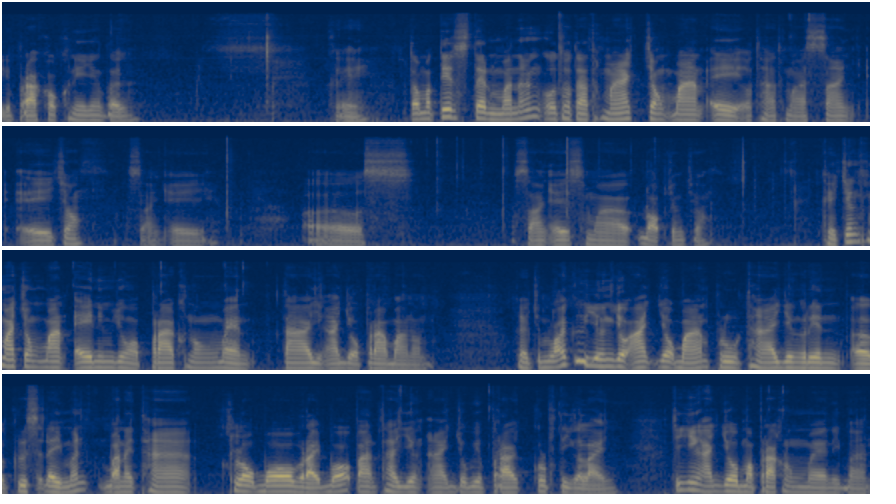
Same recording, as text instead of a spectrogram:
វាប្រើខុសគ្នាអញ្ចឹងទៅអូខេត មកទៀត statement ហ្នឹងឧទាហរណ៍ថាអាត្មាចង់បាន A ឧទាហរណ៍អាត្មា assign A ចុះ assign A អឺ assign A ស្មើ10ចឹងចុះអូខេអញ្ចឹងអាត្មាចង់បាន A នេះយកមកប្រើក្នុង main តើយើងអាចយកប្រើបានអត់អូខេចម្លើយគឺយើងយកអាចយកបានព្រោះថាយើងរៀនគ្រឹះស្ដីមិនបានន័យថា global variable បានថាយើងអាចយកវាប្រើគ្រប់ទីកន្លែងអញ្ចឹងយើងអាចយកមកប្រើក្នុង main នេះបាន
